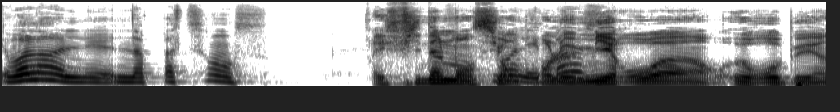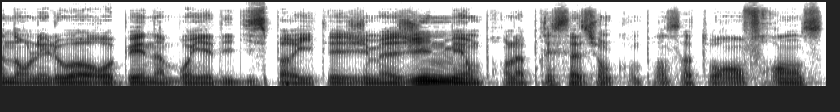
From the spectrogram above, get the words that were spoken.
voilà, elle, n'a pas de sens. Et finalement, si on prend le miroir européen dans les lois européennes, bon, il y a des disparités, j'imagine, mais on prend la prestation compensatoire en France,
